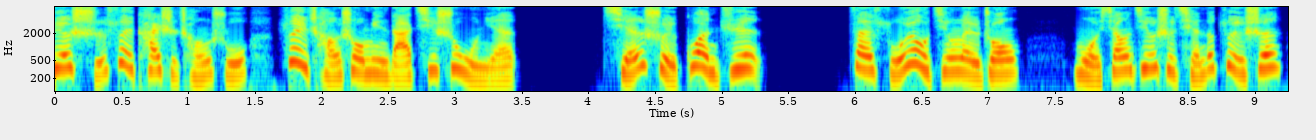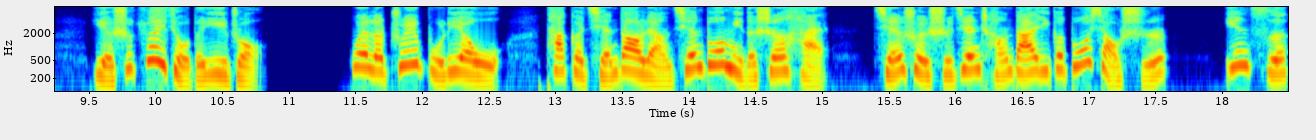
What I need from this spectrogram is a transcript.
约十岁开始成熟，最长寿命达七十五年。潜水冠军，在所有鲸类中，抹香鲸是潜得最深，也是最久的一种。为了追捕猎物，它可潜到两千多米的深海，潜水时间长达一个多小时，因此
